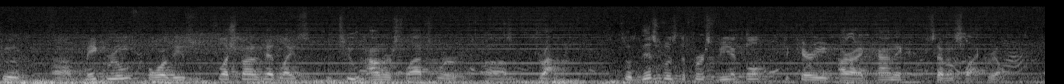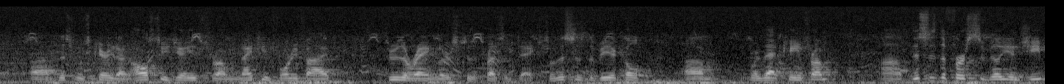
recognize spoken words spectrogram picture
To uh, make room for these flush mounted headlights, the two outer slots were um, dropped. So this was the first vehicle to carry our iconic seven slot grille. Uh, this was carried on all CJs from 1945 through the Wranglers to the present day. So this is the vehicle um, where that came from. Uh, this is the first civilian Jeep.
